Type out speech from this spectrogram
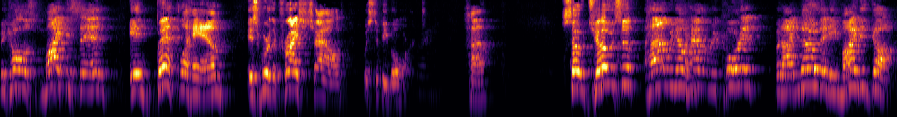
Because Micah said, in Bethlehem is where the Christ child was to be born. Huh? So Joseph, huh, we don't have it recorded, but I know that he minded God.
